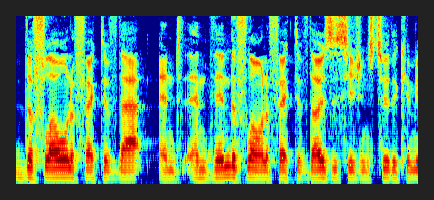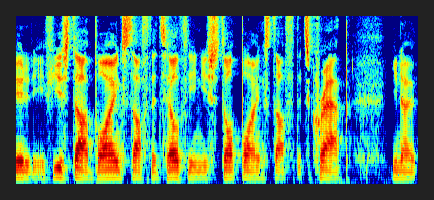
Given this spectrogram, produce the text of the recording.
the flow and effect of that and and then the flow and effect of those decisions to the community. If you start buying stuff that's healthy and you stop buying stuff that's crap, you know,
